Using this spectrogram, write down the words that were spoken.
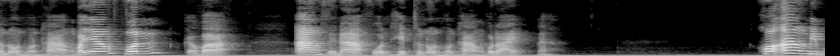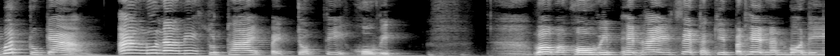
ถนนหนทางมายามฝนกับว่า อ้างใส่หน้าฝนเฮ็ดถนนหนทางบ่ได้นะข้ออ้างบิบเบิดทุกอย่าง อ้างนู่นอ้างนี่สุดท้ายไปจบที่โควิดว่าว่าโควิดเฮ็ดให้เศรษฐกิจประเทศนั้นบ่ดี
